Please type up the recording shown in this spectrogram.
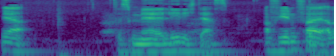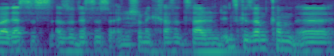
Ja. Das Meer erledigt das. Auf jeden Fall, aber das ist, also das ist schon eine krasse Zahl. Und insgesamt kommen äh,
